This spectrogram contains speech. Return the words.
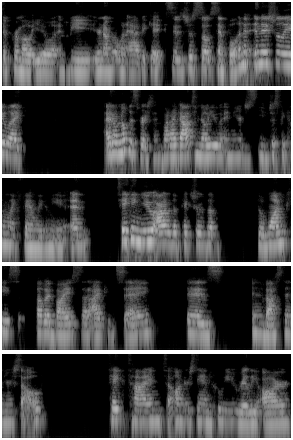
to promote you and be your number one advocate because it was just so simple. And initially, like I don't know this person, but I got to know you, and you're just you've just become like family to me. And taking you out of the picture, the the one piece of advice that I could say is invest in yourself. Take time to understand who you really are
